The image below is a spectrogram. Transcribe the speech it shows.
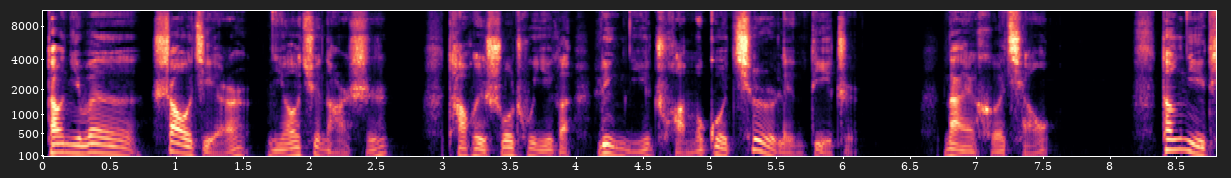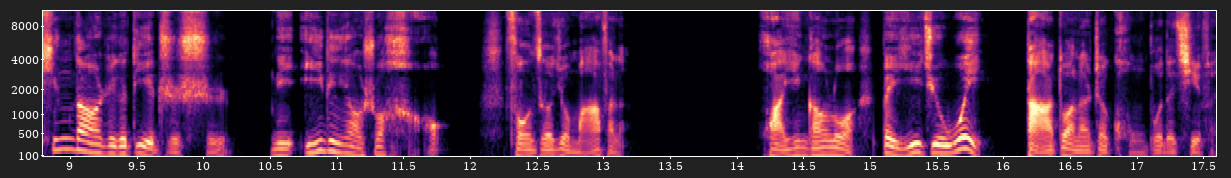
当你问少姐儿你要去哪儿时，他会说出一个令你喘不过气儿来的地址——奈何桥。当你听到这个地址时，你一定要说好。否则就麻烦了。话音刚落，被一句“喂”打断了这恐怖的气氛。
